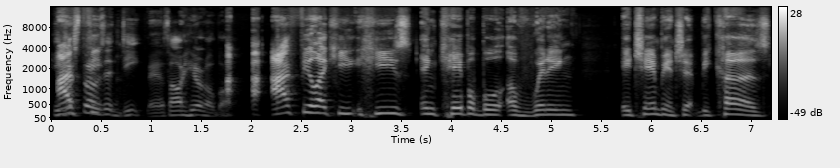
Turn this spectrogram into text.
he I just throws feel- it deep, man. It's all hero ball. I, I feel like he he's incapable of winning a championship because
